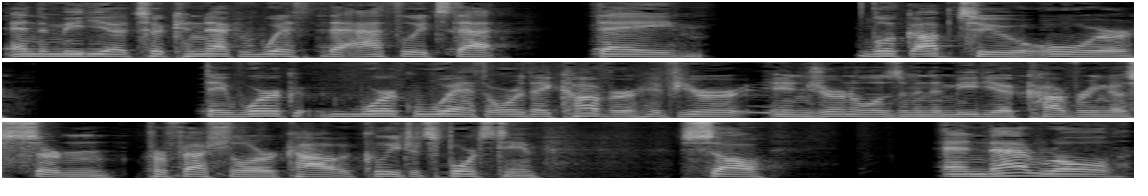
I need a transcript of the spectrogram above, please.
and the media to connect with the athletes that they look up to or they work work with or they cover if you're in journalism in the media covering a certain professional or collegiate sports team. So, and that role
